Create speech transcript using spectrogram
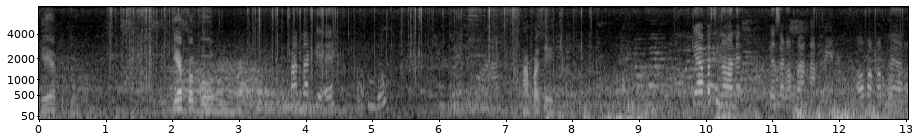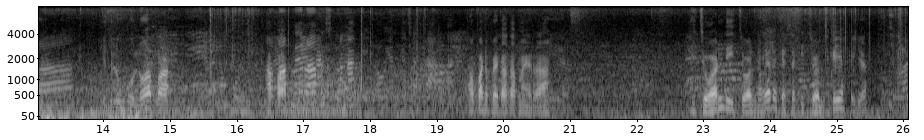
Ki apa Ki? Ki apa bu? patak ya eh. Embu. Apa sih? Ki apa sih namanya? Biasa kakak. Oh, kakak merah. Itu telung puluh apa? Apa? Kakak merah apa? Setengah kilo yang biasa dapat. Apa ada baik kakap merah? Hijauan di hijauan, tapi ada gesek hijauan sih kayak apa ya? Jual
